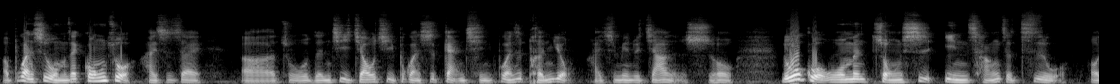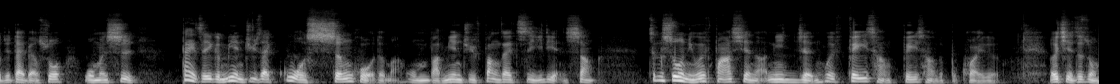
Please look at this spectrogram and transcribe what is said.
啊，不管是我们在工作，还是在呃做人际交际，不管是感情，不管是朋友，还是面对家人的时候，如果我们总是隐藏着自我，哦，就代表说我们是。戴着一个面具在过生活的嘛，我们把面具放在自己脸上，这个时候你会发现啊，你人会非常非常的不快乐，而且这种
